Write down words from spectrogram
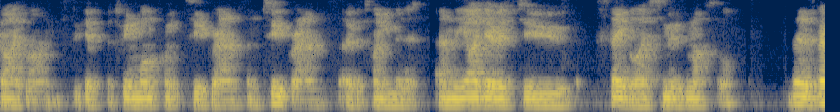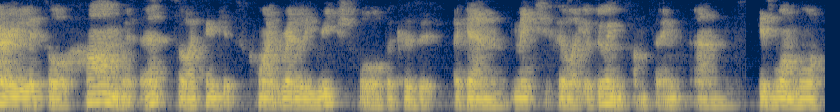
guidelines to give between 1.2 grams and 2 grams over 20 minutes, and the idea is to stabilize smooth muscle. There's very little harm with it, so I think it's quite readily reached for because it again makes you feel like you're doing something and is one more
